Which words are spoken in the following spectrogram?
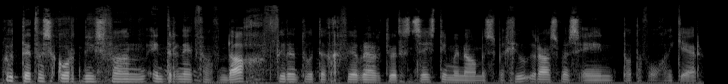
Goed, dit was 'n kort nuus van internet van vandag, 24 Februarie 2016. My naam is Michiel Erasmus en tot 'n volgende keer.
